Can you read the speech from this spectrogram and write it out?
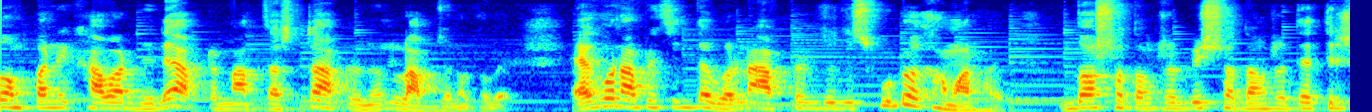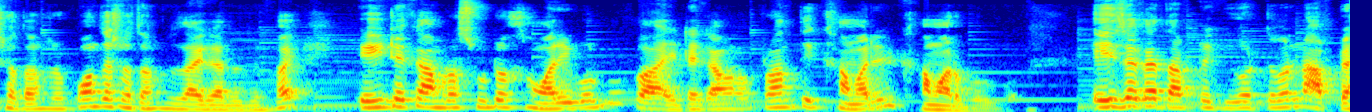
কোম্পানির খাবার দিলে আপনার মাছ চাষটা আপনার জন্য লাভজনক হবে? এখন আপনি চিন্তা করেন, আপনার যদি ছোটো খামার হয়, দশ শতাংশ, বিশ শতাংশ, তেত্রিশ শতাংশ, পঞ্চাশ শতাংশ জায়গা যদি হয়, এইটাকে আমরা ছোটো খামারই বলব বা এটাকে আমরা প্রান্তিক খামারির খামার বলব। এই জায়গাতে আপনি কি করতে পারেন আপনি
